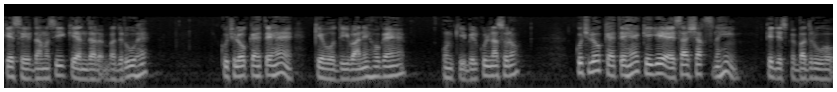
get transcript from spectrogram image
کہ سیدنا مسیح کے اندر بدرو ہے۔ کچھ لوگ کہتے ہیں کہ وہ دیوانے ہو گئے ہیں۔ ان کی بالکل نہ سنو۔ کچھ لوگ کہتے ہیں کہ یہ ایسا شخص نہیں۔ کہ جس پہ بدرو ہو،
